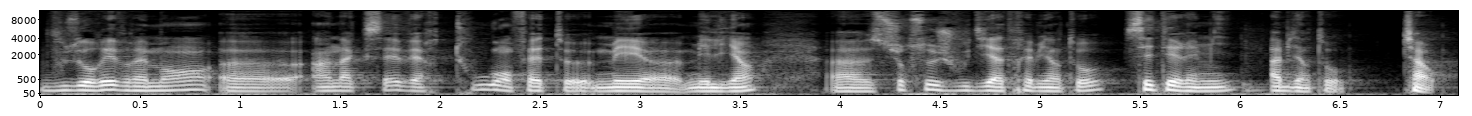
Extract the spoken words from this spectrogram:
vous aurez vraiment euh, un accès vers tous en fait euh, mes, mes liens. sur ce, je vous dis à très bientôt. C'était Rémi. À bientôt. Ciao.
